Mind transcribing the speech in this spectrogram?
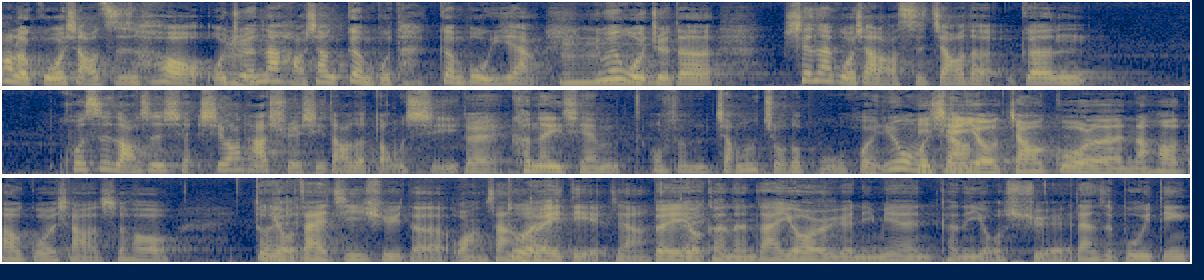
到了国小之后，我觉得那好像更不太、嗯、更不一样，嗯、因为我觉得现在国小老师教的跟或是老师希希望他学习到的东西，对，可能以前我怎么教那么久都不会，因为我们以前有教过了，然后到国小的时候对有再继续的往上堆叠，这样，对，有可能在幼儿园里面可能有学，但是不一定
